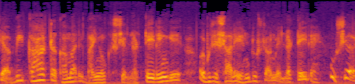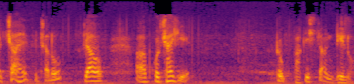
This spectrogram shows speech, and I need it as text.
कि अभी कहाँ तक हमारे भाइयों से लड़ते रहेंगे और मुझे सारे हिंदुस्तान में लड़ते ही रहे। उससे अच्छा है कि चलो, जाओ, आपको चाहिए। तो पाकिस्तान दे लो।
